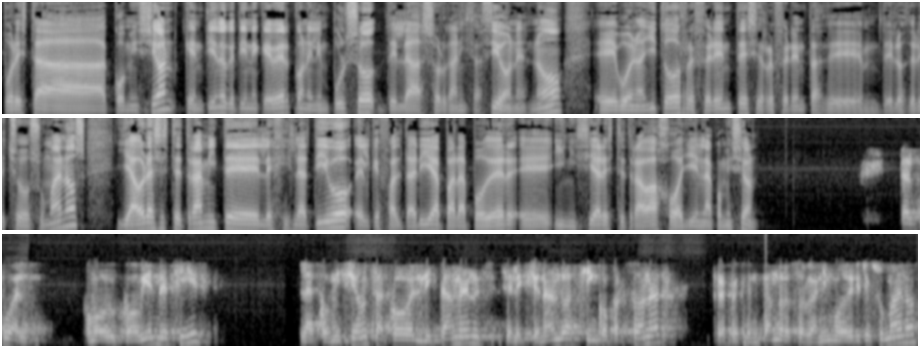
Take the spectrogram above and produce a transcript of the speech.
por esta comisión, que entiendo que tiene que ver con el impulso de las organizaciones, ¿no? Eh, bueno, allí todos referentes y referentas de, los derechos humanos y ahora es este trámite legislativo el que faltaría para poder eh, iniciar este trabajo allí en la comisión. Tal cual. Como, como bien decís, la comisión sacó el dictamen seleccionando a cinco personas representando a los organismos de derechos humanos.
